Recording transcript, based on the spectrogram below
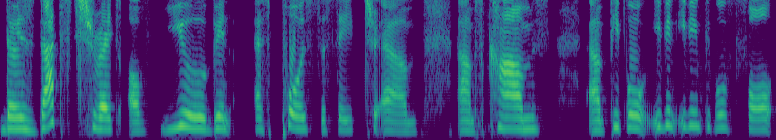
there is that threat of you being exposed to say um, um, scams, um, people, even even people fall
